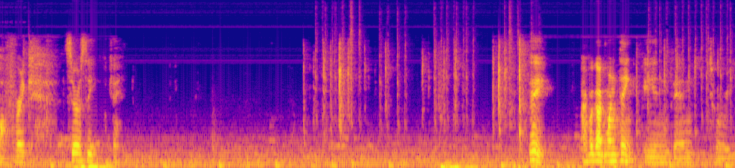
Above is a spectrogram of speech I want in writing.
Oh, frick. Seriously? Okay. Hey, I forgot one thing. Inventory.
